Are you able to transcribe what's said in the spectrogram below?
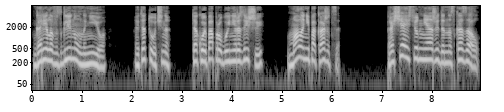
Горелов взглянул на нее. Это точно. Такой попробуй не разреши. Мало не покажется. Прощаясь, он неожиданно сказал.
